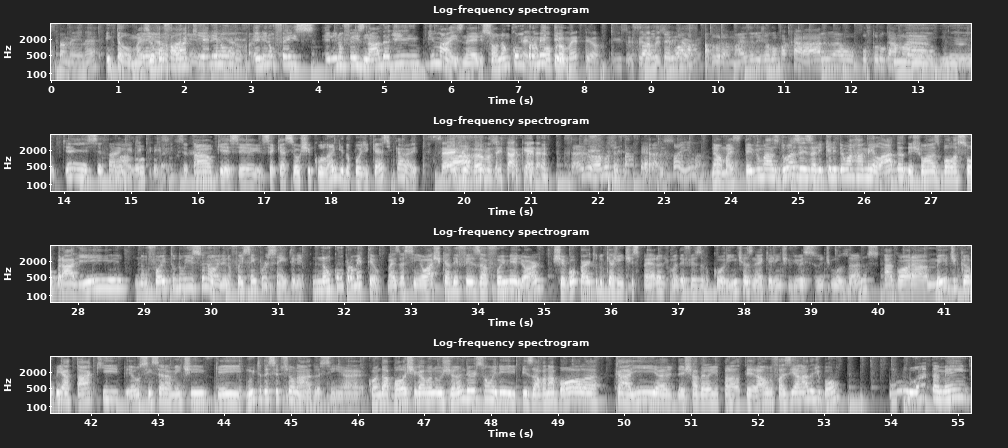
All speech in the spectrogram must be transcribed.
também, né? então, mas Quem eu vou falar zagueiro? que ele Quem não, ele não fez, ele não fez nada de demais, né? Ele só não Ele não comprometeu. comprometeu. Isso, ele fez Só a não coisa entregou a rapadura, mas ele jogou pra caralho, é o futuro Gamarra. Não, não. Que você tá maluco, velho? Você tá o quê? Você você quer ser o Chico Lang do podcast, cara? Sérgio Ah. Ramos de Itaquera. Sérgio Ramos de Itaquera, isso aí, mano. Não, mas teve umas duas vezes ali que ele deu uma ramelada, deixou umas bolas sobrar ali. Não foi tudo isso, não. Ele não foi 100%. Ele não comprometeu. Mas assim, eu acho que a defesa foi melhor. Chegou perto do que a gente espera de uma defesa do Corinthians, né? Que a gente viu esses últimos anos. Agora, meio de campo e ataque, eu sinceramente fiquei muito decepcionado. Assim, É, quando a bola chegava no Janderson, ele pisava na bola, caía, deixava ela ir para lateral, não fazia nada de bom. Luan também,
